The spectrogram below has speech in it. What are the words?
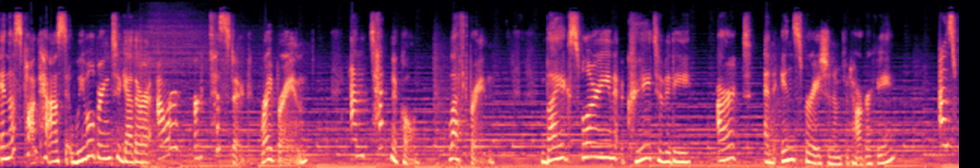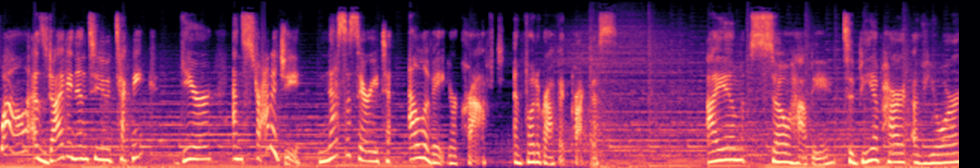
In this podcast, we will bring together our artistic right brain and technical left brain by exploring creativity art and inspiration in photography, as well as diving into technique, gear, and strategy necessary to elevate your craft and photographic practice. I am so happy to be a part of your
